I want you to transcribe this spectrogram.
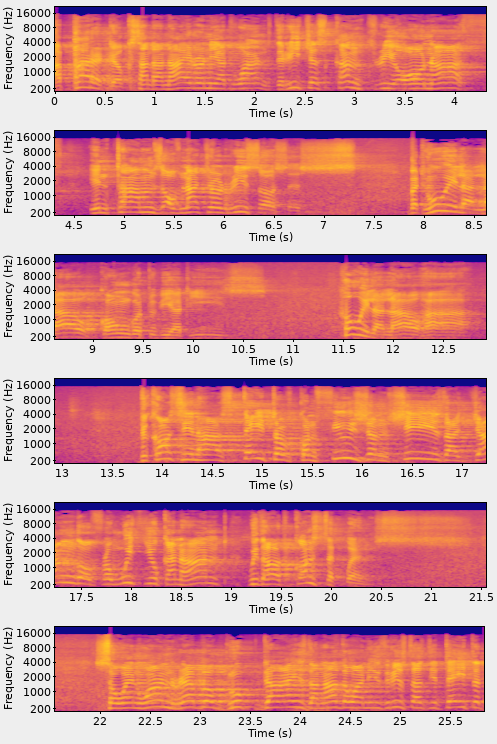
a paradox and an irony at once, the richest country on earth in terms of natural resources. But who will allow Congo to be at ease? Who will allow her? Because in her state of confusion, she is a jungle from which you can hunt without consequence. So when one rebel group dies, another one is resuscitated.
